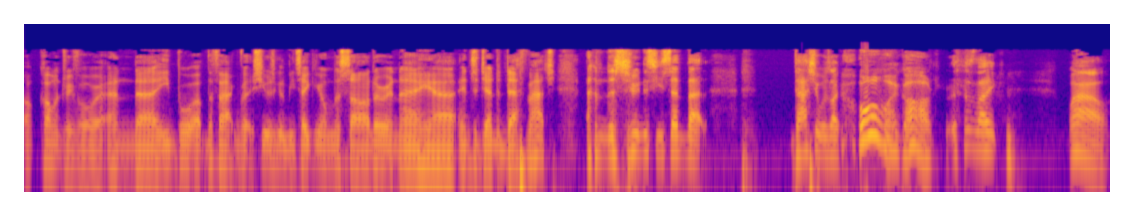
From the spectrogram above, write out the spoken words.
On commentary for it, and uh, he brought up the fact that she was going to be taking on Masada in a uh, intergender death match, and as soon as he said that, Dasha was like, "Oh my god!" It was like, "Wow."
